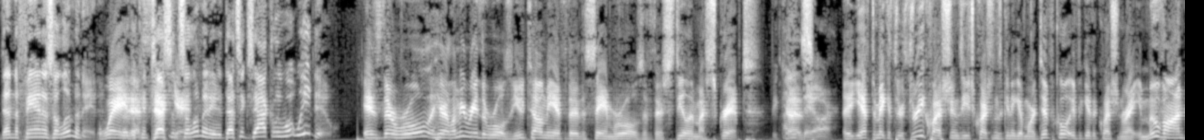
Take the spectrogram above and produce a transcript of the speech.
then the fan is eliminated. Wait the contestant's second. eliminated. That's exactly what we do. Is there rule here? Let me read the rules, and you tell me if they're the same rules. If they're stealing my script, because they are. uh, You have to make it through three questions. Each question is going to get more difficult. If you get the question right, you move on.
